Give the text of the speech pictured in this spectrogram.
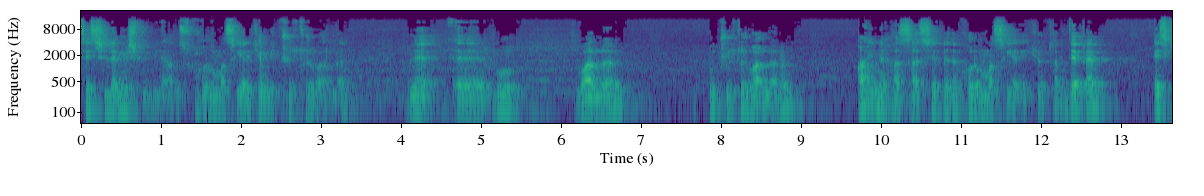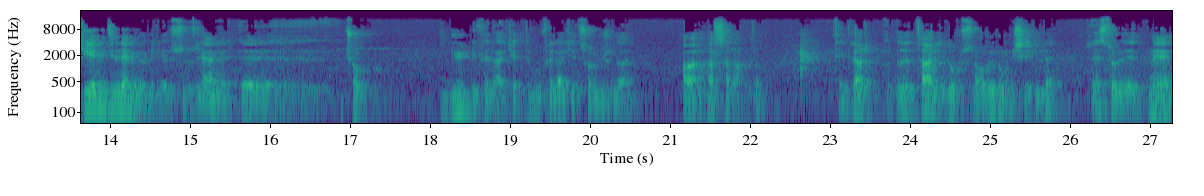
tescillenmiş bir binamız, korunması gereken bir kültür varlığı ve e, bu varlığın, bu kültür varlığının aynı hassasiyetle de korunması gerekiyor. Tabii deprem eski yeni dinlemiyor biliyorsunuz. Yani e, çok büyük bir felaketti. Bu felaket sonucunda ağır hasar aldı. Tekrar e, tarihi dokusuna uygun bir şekilde restore etmeye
